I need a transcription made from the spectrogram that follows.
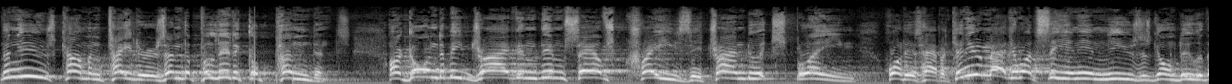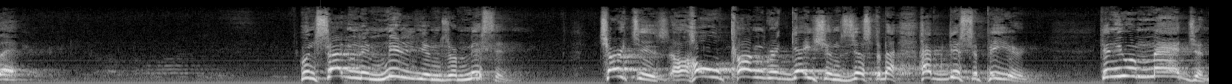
The news commentators and the political pundits are going to be driving themselves crazy trying to explain what has happened. Can you imagine what CNN News is going to do with that? When suddenly millions are missing. Churches, uh, whole congregations just about have disappeared. Can you imagine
